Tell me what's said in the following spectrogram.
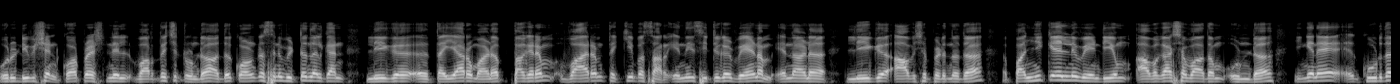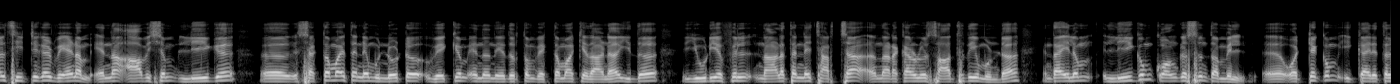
ഒരു ഡിവിഷൻ കോർപ്പറേഷനിൽ വർദ്ധിച്ചിട്ടുണ്ട്. അത് കോൺഗ്രസിന് വിട്ടു നൽകാൻ ലീഗ് തയ്യാറുമാണ്. പകരം വാരം തെക്കി ബസാർ എന്നീ സീറ്റുകൾ വേണം എന്നാണ് ലീഗ് ആവശ്യപ്പെടുന്നത്. പഞ്ഞിക്കേലിന് വേണ്ടിയും അവകാശവാദം ഉണ്ട്. ഇങ്ങനെ കൂടുതൽ സീറ്റുകൾ വേണം എന്ന ആവശ്യം ലീഗ് ശക്തമായി തന്നെ മുന്നോട്ട് വയ്ക്കും എന്ന് നേതൃത്വം വ്യക്തമാക്കിയതാണ്. ഇത് യു ഡി എഫിൽ നാളെ തന്നെ ചർച്ച നടക്കാനുള്ള സാധ്യതയുമുണ്ട്. എന്തായാലും ലീഗും കോൺഗ്രസും തമ്മിൽ ഒറ്റക്കും ഇക്കാര്യത്തിൽ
